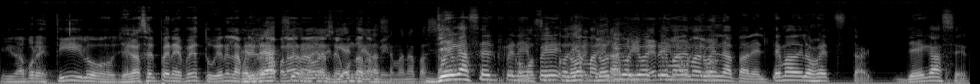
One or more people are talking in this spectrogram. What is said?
y nada por estilo. Llega a ser PNP, estuviera en la primera plana y la segunda también. Llega a ser PNP, no, no digo yo el tema de Manuel Natal, el tema de los Head Start. Llega a ser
